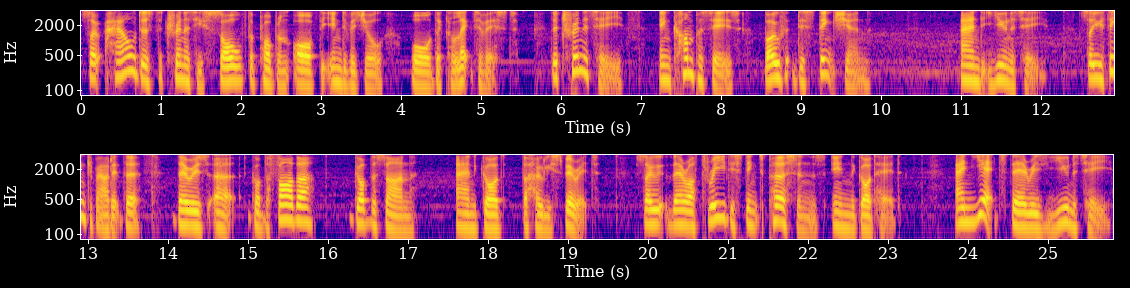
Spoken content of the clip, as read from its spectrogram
So, how does the Trinity solve the problem of the individual or the collectivist? The Trinity encompasses both distinction and unity. So, you think about it that there is uh, God the Father, God the Son, and God the Holy Spirit. So there are three distinct persons in the Godhead, and yet there is unity.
